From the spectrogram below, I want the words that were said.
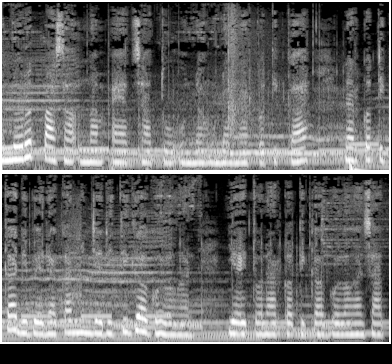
Menurut pasal 6 ayat 1 Undang-Undang Narkotika, narkotika dibedakan menjadi tiga golongan, yaitu narkotika golongan 1,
